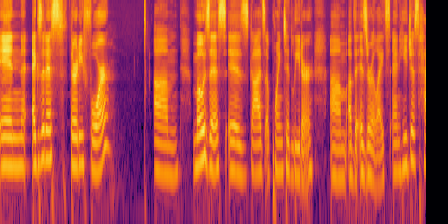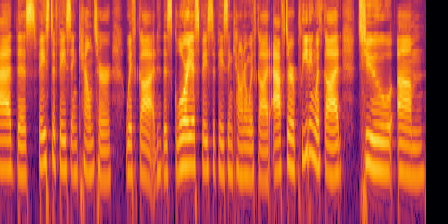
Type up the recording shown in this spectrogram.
In Exodus 34, um, Moses is God's appointed leader um, of the Israelites, and he just had this face to face encounter with God, this glorious face to face encounter with God, after pleading with God to. Um,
